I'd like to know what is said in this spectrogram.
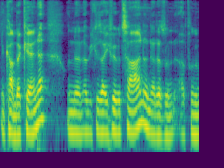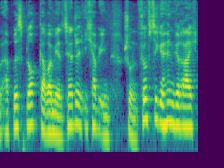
Dann kam der Kellner und dann habe ich gesagt, ich will bezahlen. Und dann hat er so einen, von so einem Abrissblock, gab er mir einen Zettel. Ich habe ihm schon einen 50er hingereicht.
